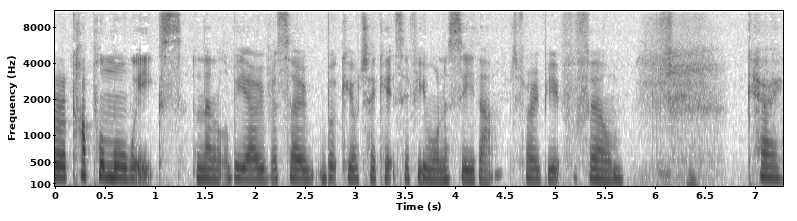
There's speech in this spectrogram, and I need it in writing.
for a couple more weeks, and then it'll be over. So book your tickets if you want to see that. It's a very beautiful film. Okay,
